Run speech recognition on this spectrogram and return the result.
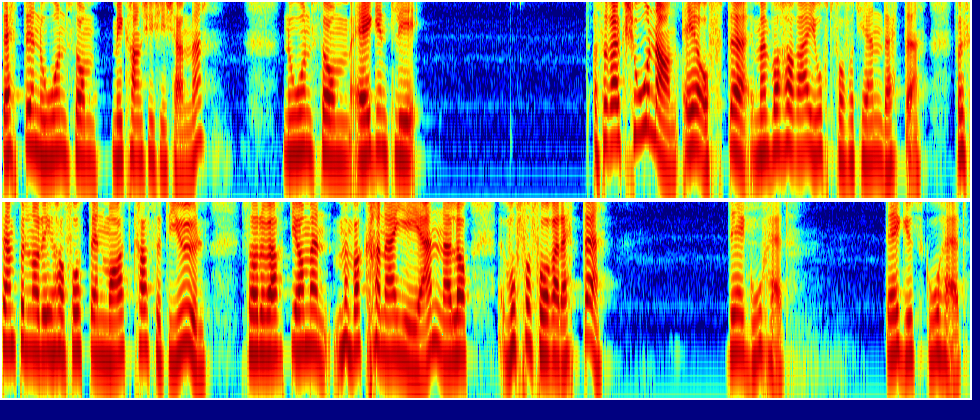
Dette er noen som vi kanskje ikke kjenner. Noen som egentlig Altså Reaksjonene er ofte 'Men hva har jeg gjort for å fortjene dette?' F.eks. når de har fått en matkasse til jul, så har det vært 'Ja, men, men hva kan jeg gi igjen?' Eller 'Hvorfor får jeg dette?' Det er godhet. Det er Guds godhet.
